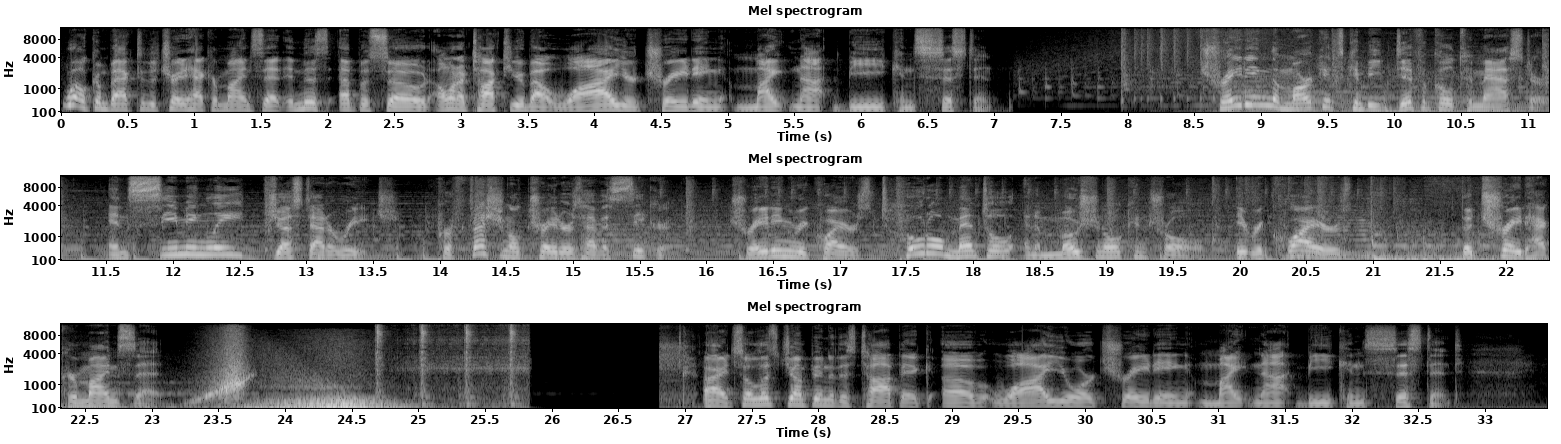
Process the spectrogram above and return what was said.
Welcome back to the Trade Hacker Mindset. In this episode, I want to talk to you about why your trading might not be consistent. Trading the markets can be difficult to master and seemingly just out of reach. Professional traders have a secret. Trading requires total mental and emotional control. It requires the Trade Hacker Mindset. All right, so let's jump into this topic of why your trading might not be consistent.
